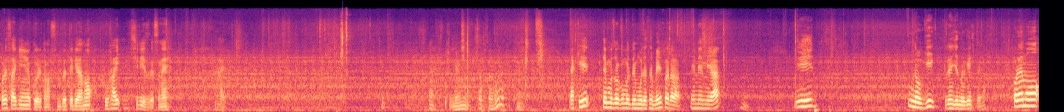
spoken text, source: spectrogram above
これ最近よく売れてます。ブルテリアの腐敗シリーズですね。はい。はい、mesmo. Tá funcionando? Aqui temos algumas bermudas também para MMA. E no-gi, treino de no-gi. これも、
